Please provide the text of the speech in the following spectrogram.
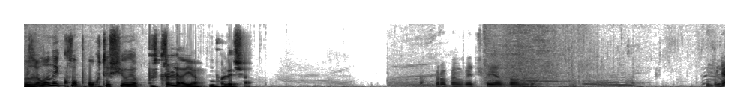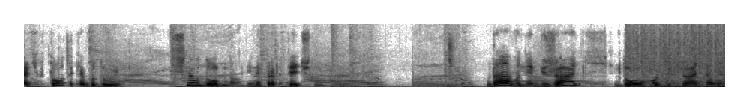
Зелений коп. Ух ти ж його як постріляє боляче. Робимо вид, що я зомбі. Блять, хто таке будує? Це ж неудобно і непрактично. Да, вони біжать, довго біжать, але ж,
